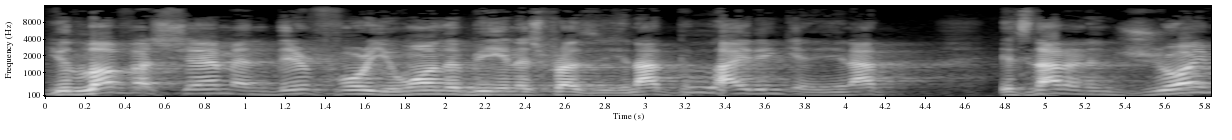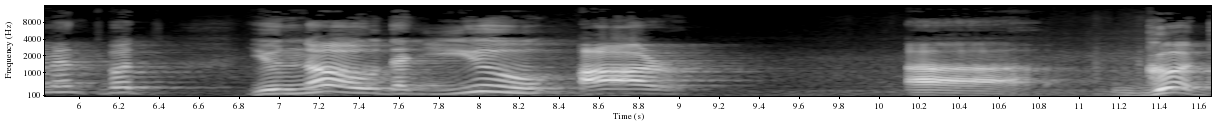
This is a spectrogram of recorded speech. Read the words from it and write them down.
you love Hashem, and therefore you want to be in His presence. You're not delighting, and you're not. It's not an enjoyment, but you know that you are uh, good.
